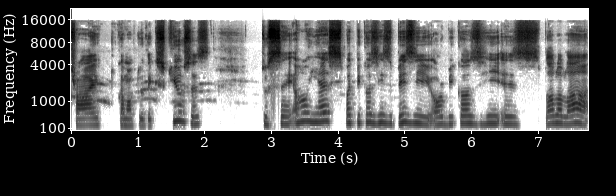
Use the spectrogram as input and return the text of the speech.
try to come up with excuses to say, oh, yes, but because he's busy or because he is blah, blah, blah.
